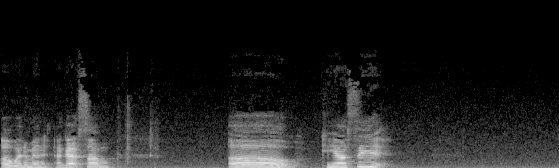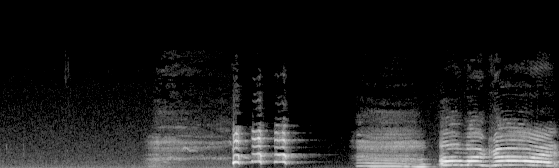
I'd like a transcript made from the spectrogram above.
Oh, wait a minute. I got something. Oh. Can y'all see it? oh my God.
